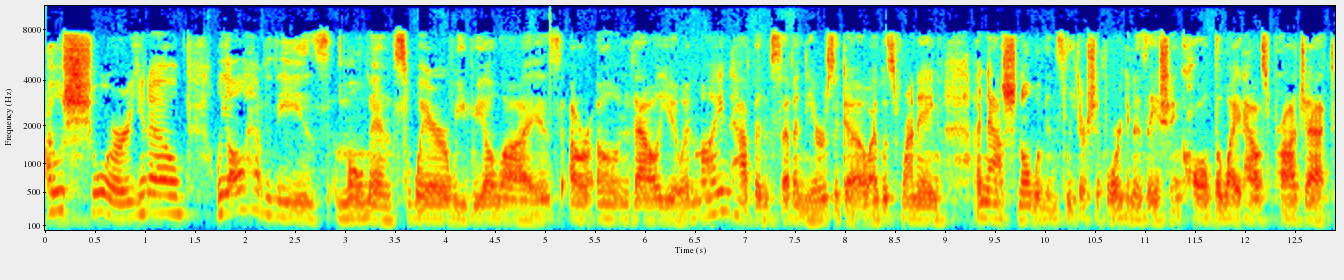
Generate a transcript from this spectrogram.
Oh, sure. You know, we all have these moments where we realize our own value. And mine happened seven years ago. I was running a national women's leadership organization called the White House Project.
